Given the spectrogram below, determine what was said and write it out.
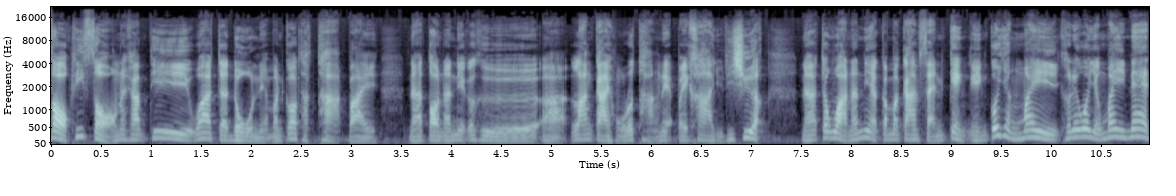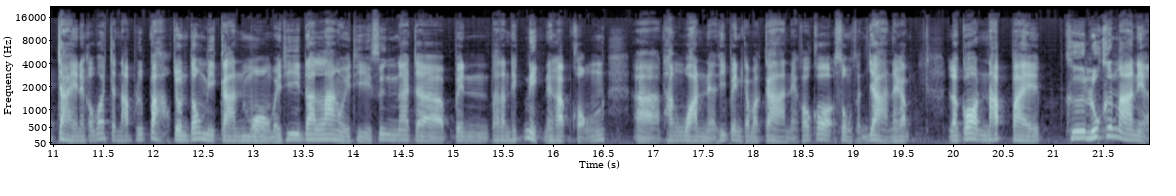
ศอกที่สองนะครับที่ว่าจะโดนเนี่ยมันก็ถักถากไปนะตอนนั้นเนี่ยก็คืออร่างกายของรถถังเนี่ยไปคาอยู่ที่เชือก นะจังหวะนั้นเนี่ยกรรมการแสนเก่งเองก็ยังไม่เขาเรียกว่ายังไม่แน่ใจนะครับว่าจะนับหรือเปล่า จนต้องมีการมองไปที่ด้านล่างเวที ซึ่งน่าจะเป็นประธานเทคนิคนะครับของอทางวันเนี่ยที่เป็นกรรมการเนี่ยเขาก็ส่งสัญญาณนะครับ แล้วก็นับไปคือลุกขึ้นมาเนี่ย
